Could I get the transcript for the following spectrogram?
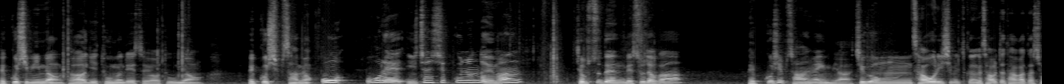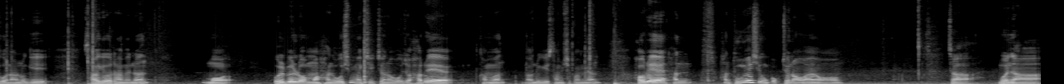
192명 더하기 2명 돼 있어요. 2명. 194명. 오, 올해 2019년도에만 접수된 매수자가 194명입니다. 지금 4월 20일 그러니까 4월 때 다 갖다 치고 나누기 4개월 하면은 뭐 월별로 뭐 한 50명씩 전화가 오죠. 하루에 하면 나누기 30 하면 하루에 한 한 두 명씩은 꼭 전화 와요. 자, 뭐냐?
